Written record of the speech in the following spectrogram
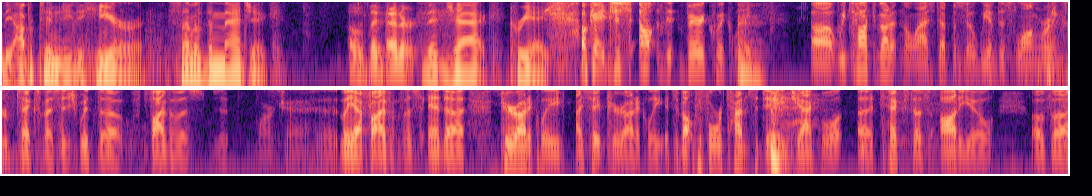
the opportunity to hear some of the magic Oh, they better. that Jack creates. Okay, just uh, th- very quickly. Uh, we talked about it in the last episode. We have this long running group text message with uh, five of us. Was it Mark? Uh, yeah, five of us. And uh, periodically, I say periodically, it's about four times a day. Jack will uh, text us audio of uh,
